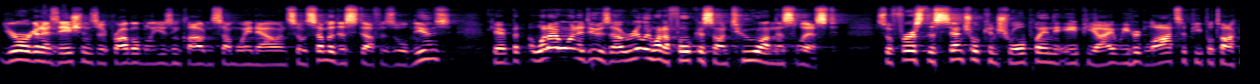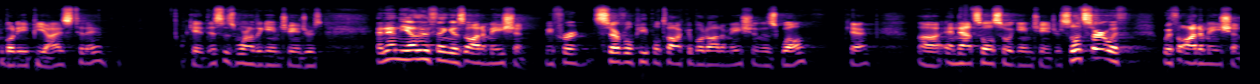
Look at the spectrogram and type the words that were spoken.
your organizations are probably using cloud in some way now, and so some of this stuff is old news. Okay, but what I want to do is I really want to focus on two on this list. So first, the central control plane, the API. We heard lots of people talk about APIs today. Okay, this is one of the game changers. And then the other thing is automation. We've heard several people talk about automation as well. Okay, uh, and that's also a game changer. So let's start with with automation.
